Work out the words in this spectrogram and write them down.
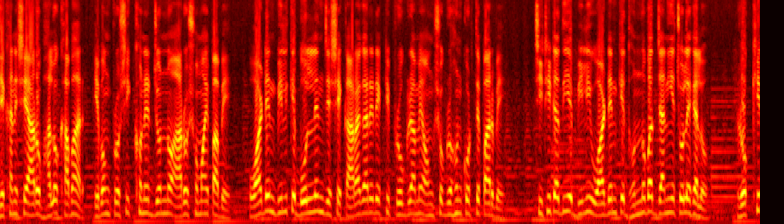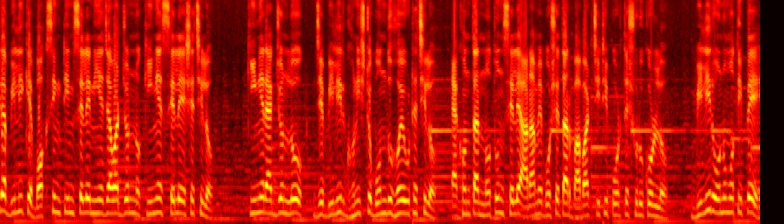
যেখানে সে আরও ভালো খাবার এবং প্রশিক্ষণের জন্য আরও সময় পাবে। ওয়ার্ডেন বিলকে বললেন যে সে কারাগারের একটি প্রোগ্রামে অংশগ্রহণ করতে পারবে। চিঠিটা দিয়ে বিলি ওয়ার্ডেনকে ধন্যবাদ জানিয়ে চলে গেল। রক্ষীরা বিলিকে বক্সিং টিম সেলে নিয়ে যাওয়ার জন্য কিংয়ের সেলে এসেছিল। কিংয়ের একজন লোক যে বিলির ঘনিষ্ঠ বন্ধু হয়ে উঠেছিল, এখন তার নতুন সেলে আরামে বসে তার বাবার চিঠি পড়তে শুরু করল। বিলির অনুমতি পেয়ে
